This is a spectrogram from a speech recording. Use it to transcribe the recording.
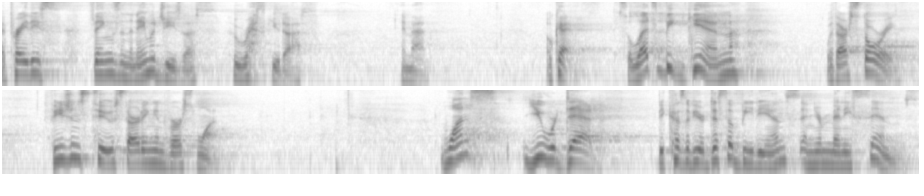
I pray these things in the name of Jesus who rescued us. Amen. Okay, so let's begin with our story. Ephesians 2, starting in verse 1. Once you were dead because of your disobedience and your many sins.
